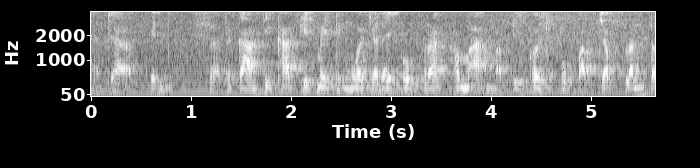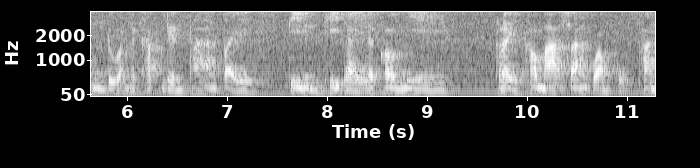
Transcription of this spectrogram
อาจจะเป็นสถานการณ์ที่คาดคิดไม่ถึงว่าจะได้พบรักเข้ามาบางทีก็จะปุบปับจับลันตันด่วนนะครับ เดินทางไป ที่หนึ่งที่ใดแล้วก็มีใครเข้ามาสร้างความผูกพัน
